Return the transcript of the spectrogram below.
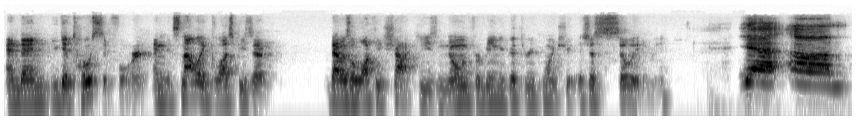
And then you get toasted for it. And it's not like Gillespie's a that was a lucky shot. He's known for being a good three point shooter. It's just silly to me. Yeah, um,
